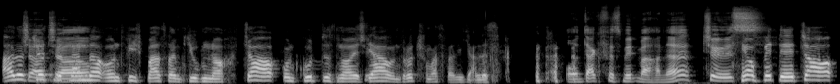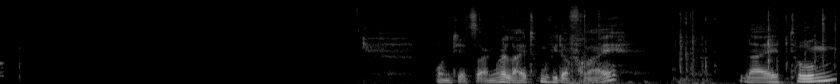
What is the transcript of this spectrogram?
Also Ciao, tschüss ciao. miteinander und viel Spaß beim Cuben noch. Ciao und gutes neues Jahr und Rutschen, was weiß ich alles. Und danke fürs Mitmachen. Ne? Tschüss. Ja, bitte, ciao. Und jetzt sagen wir Leitung wieder frei. Leitung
